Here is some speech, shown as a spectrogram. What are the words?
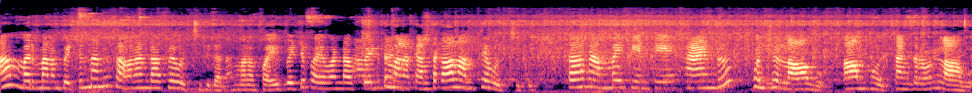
ఆ, మరి మనం పెట్టిన దానికి సెవెన్ అండ్ హాఫే వచ్చింది కదా. మనం ఫైవ్ పెట్టి ఫైవ్ అండ్ హాఫ్ పెడితే మనకు ఎంత కావాలో అంతే వచ్చింది. కానీ అమ్మాయికి ఏంటి? హ్యాండ్ కొంచెం లావు. ఆమ్ హోల్ సంక్రమణ లావు.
